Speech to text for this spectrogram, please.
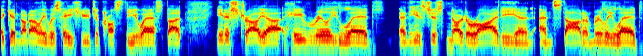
Again, not only was he huge across the US, but in Australia, he really led, and his just notoriety and, and stardom really led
